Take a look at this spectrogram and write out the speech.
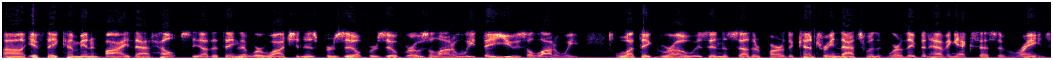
Uh, if they come in and buy, that helps. The other thing that we're watching is Brazil. Brazil grows a lot of wheat. They use a lot of wheat what they grow is in the southern part of the country, and that's when where they've been having excessive rains.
